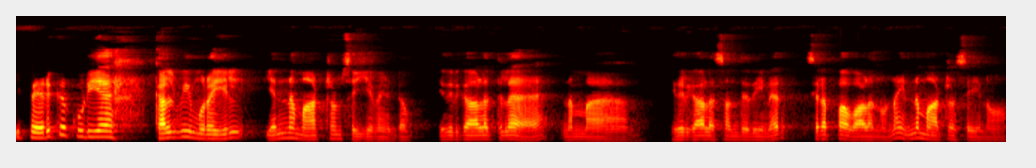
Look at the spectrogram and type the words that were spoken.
இப்போ இருக்கக்கூடிய கல்வி முறையில் என்ன மாற்றம் செய்ய வேண்டும்? எதிர்காலத்தில் நம்ம எதிர்கால சந்ததியினர் சிறப்பாக வாழணும்னா என்ன மாற்றம் செய்யணும்?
